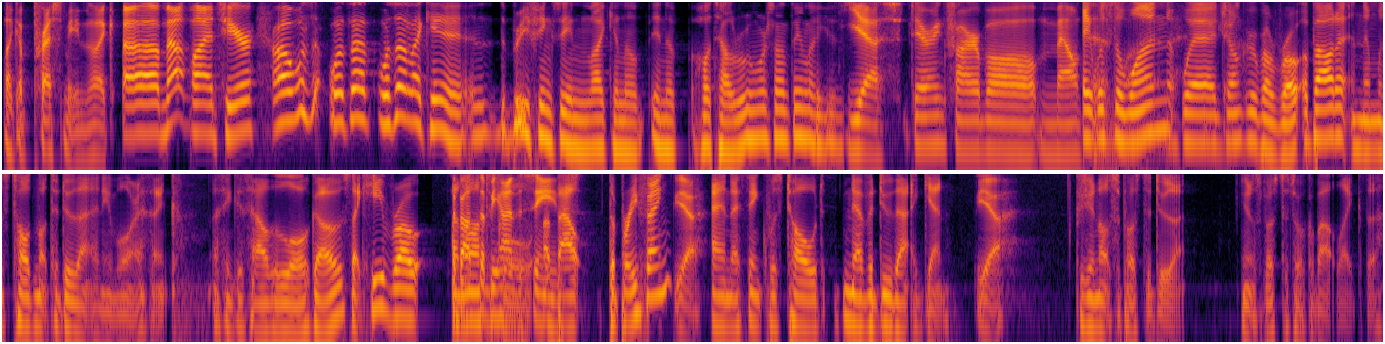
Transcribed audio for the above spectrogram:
like a press meeting. Like, uh, Mountain Lion's here. Oh, was was that was that like in the briefings in like in a in a hotel room or something like? is- Yes, Daring Fireball Mountain. it was the one Lion. where John Gruber wrote about it and then was told not to do that anymore, I think. I think is how the law goes. Like he wrote About the behind the scenes. about the briefing Yeah, and I think was told never do that again yeah. because you're not supposed to do that. You're not supposed to talk about like the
